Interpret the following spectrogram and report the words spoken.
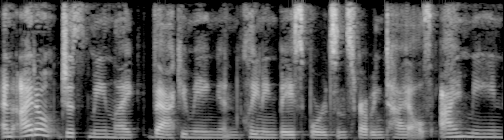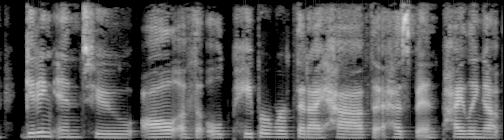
And I don't just mean like vacuuming and cleaning baseboards and scrubbing tiles. I mean getting into all of the old paperwork that I have that has been piling up.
